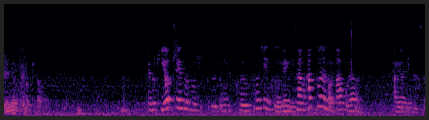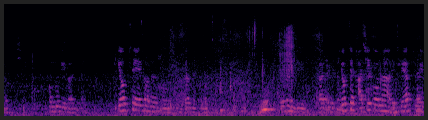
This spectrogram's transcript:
매년 그렇게 나와요. 그래서 기업체에서도 그 좀, 그 훨씬 금액 이상 학부는 더 싸고요. 당연히 그렇죠. 정보기관이라. 기업체에서는 더 비싸고. 그래서 이제 기업체 가시거나 아니 재학 중에는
